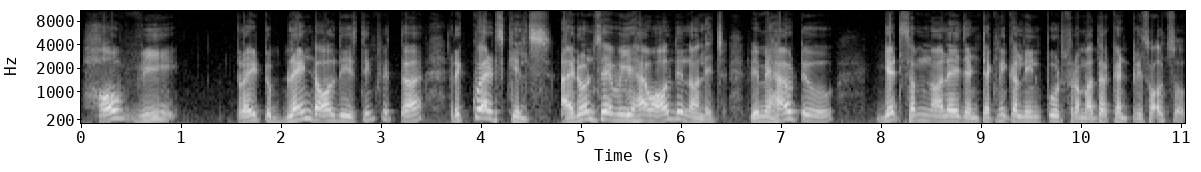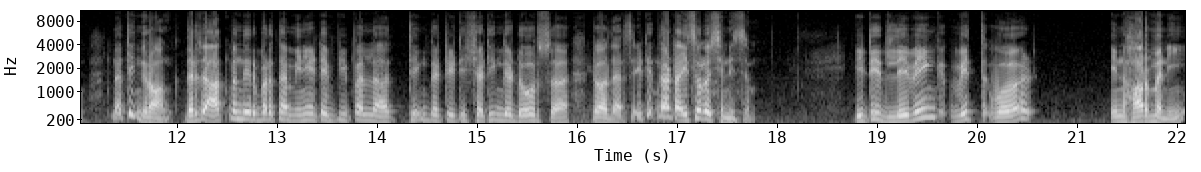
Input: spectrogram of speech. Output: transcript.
How we try to blend all these things with the required skills. I don't say we have all the knowledge. We may have to get some knowledge and technical inputs from other countries also. Nothing wrong. There is Atmanirbharata. Many times people uh, think that it is shutting the doors uh, to others. It is not isolationism. It is living with world in harmony.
